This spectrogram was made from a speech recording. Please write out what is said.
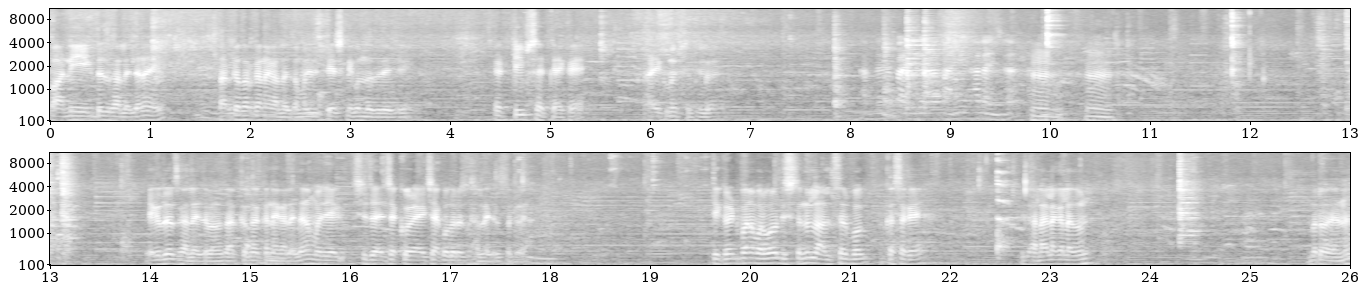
पाणी एकदाच घालायचं नाही. सारखं सारखं नाही घालायचं म्हणजे टेस्ट निघून जाते त्याची. हे टिप्स आहेत काय काय? ऐकून शिकलो आहे एकदाच घालायचं पण सारखं सारखं नाही घालायचं ना म्हणजे शिजायच्या कळायच्या अगोदरच घालायचं सगळं. तिखटपणा बरोबर दिसतं ना लालसर बघ कसं काय. घालायला गेला अजून. बरोबर आहे ना?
